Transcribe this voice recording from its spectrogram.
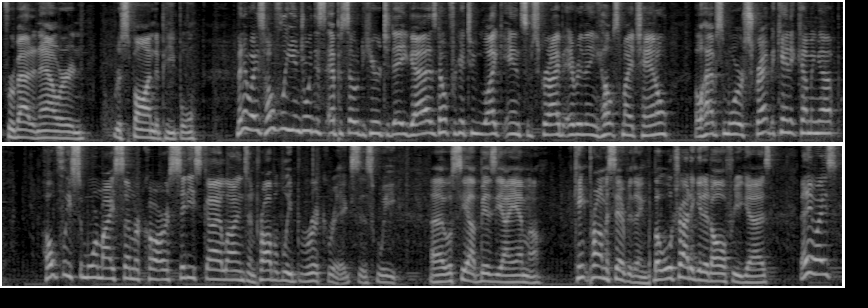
for about an hour and respond to people. But anyways, hopefully you enjoyed this episode here today, guys. Don't forget to like and subscribe. Everything helps my channel. I'll have some more Scrap Mechanic coming up. Hopefully some more My Summer Cars, City Skylines, and probably Brick Rigs this week. Uh, we'll see how busy I am. I can't promise everything, but we'll try to get it all for you guys. But anyways,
